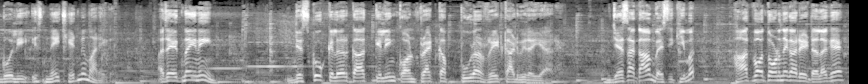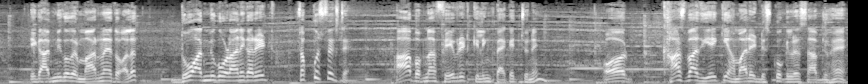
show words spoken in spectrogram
गोली इस नए छेद में मारेगा। अच्छा इतना ही नहीं। डिस्को किलर का किलिंग कॉन्ट्रैक्ट का पूरा रेट कार्ड भी तैयार है। जैसा काम, वैसी कीमत। हाथ पाँव तोड़ने का रेट अलग है। एक आदमी को अगर मारना है तो अलग। दो आदमी को उड़ाने का रेट। सब कुछ फिक्स्ड है। आप अपना फेवरेट किलिंग पैकेज चुने। और खास बात यह कि हमारे डिस्को किलर साहब जो हैं,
